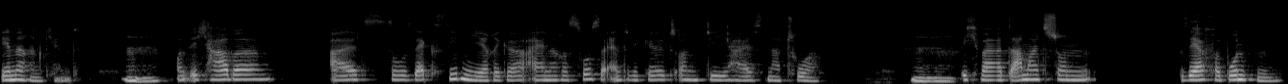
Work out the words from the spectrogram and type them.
inneren Kind. Mhm. Und ich habe als so sechs, siebenjährige eine Ressource entwickelt und die heißt Natur. Mhm. Ich war damals schon sehr verbunden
